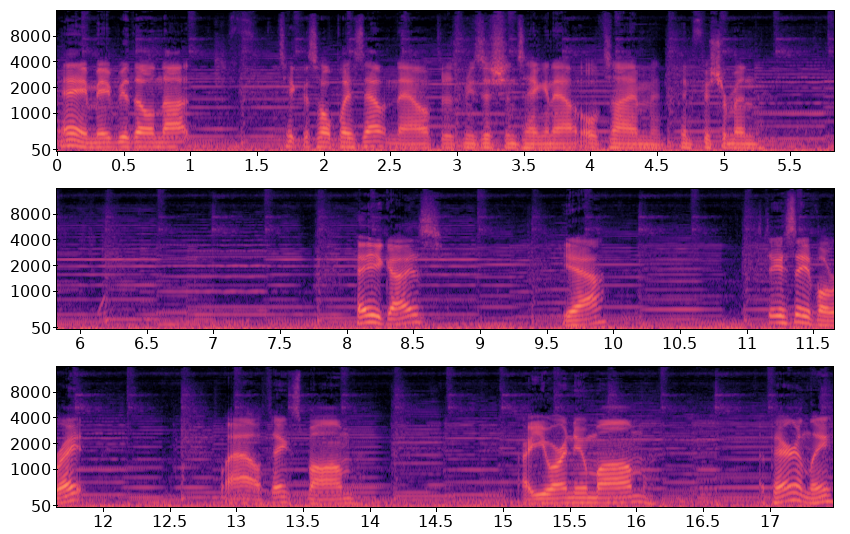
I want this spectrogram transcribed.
Hey, maybe they'll not take this whole place out now if there's musicians hanging out all the time and, fishermen. Hey, guys. Yeah? Stay safe, alright? Wow, thanks, Mom. Are you our new mom? Apparently.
